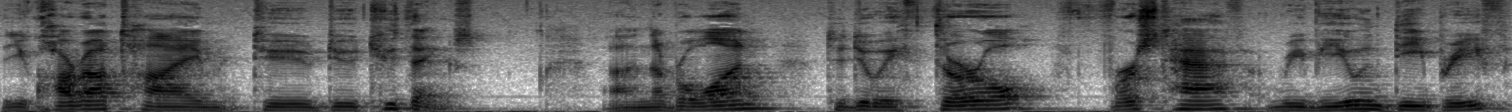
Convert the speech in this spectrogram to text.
that you carve out time to do two things. Uh, number one, to do a thorough first half review and debrief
